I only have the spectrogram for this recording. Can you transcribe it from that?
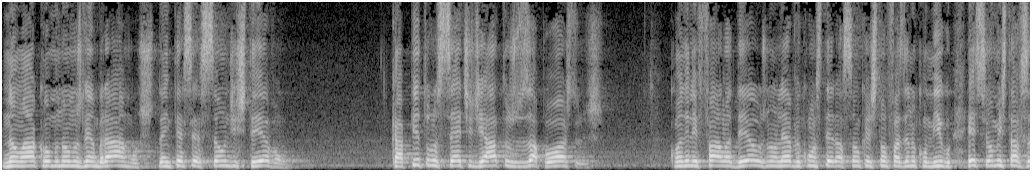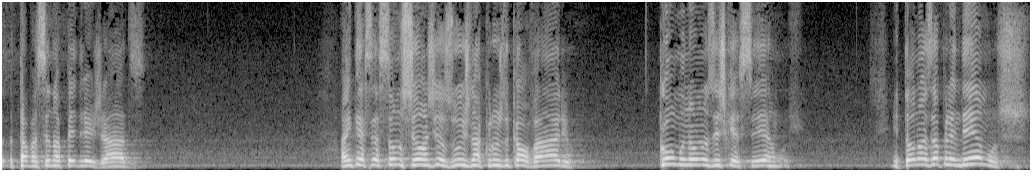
Não há como não nos lembrarmos da intercessão de Estevão, capítulo 7 de Atos dos Apóstolos. Quando ele fala, Deus, não leva em consideração o que eles estão fazendo comigo, esse homem estava, estava sendo apedrejado. A intercessão do Senhor Jesus na cruz do Calvário, como não nos esquecermos? Então nós aprendemos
